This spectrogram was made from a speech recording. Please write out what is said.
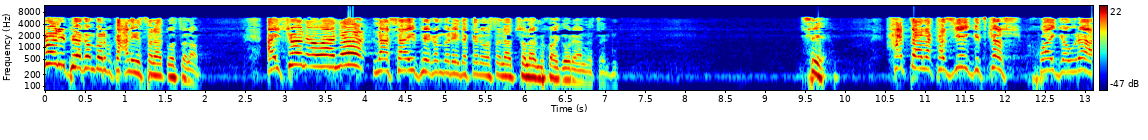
ڕۆلی پێغەمبەر بکە عليه الصلاة والسلام. ئەی چۆن ئەوانە لاسایی پێغەمبەرێ دەکەنەوە سەلات سەلامی خۆی گەوریان لەسەرمی سێ حتى لە قەزیەی گچکەش خی گەورە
